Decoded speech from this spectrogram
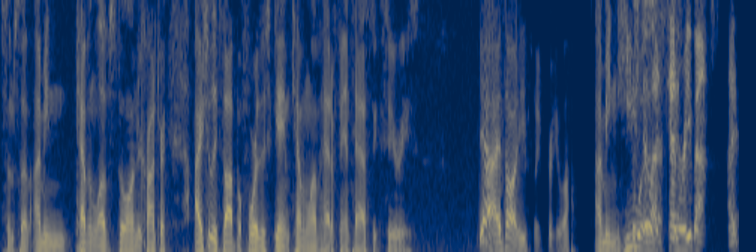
some stuff. I mean, Kevin Love's still under contract. I actually thought before this game, Kevin Love had a fantastic series. Yeah, um, I thought he played pretty well. I mean, he, he was, still had 10 rebounds tonight.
